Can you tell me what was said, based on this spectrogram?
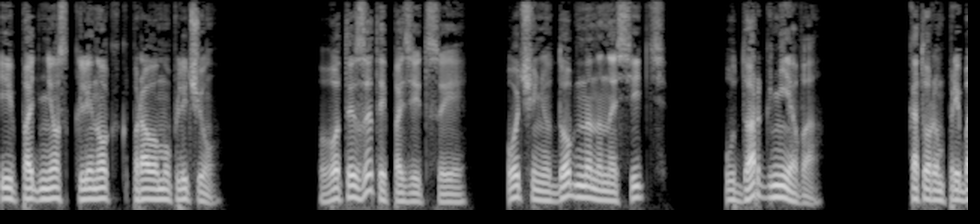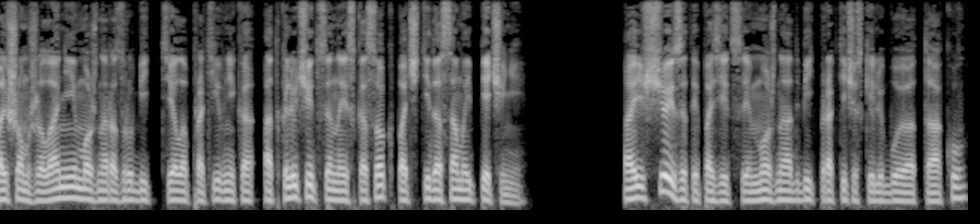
и поднес клинок к правому плечу. Вот из этой позиции очень удобно наносить удар гнева, которым при большом желании можно разрубить тело противника от ключицы наискосок почти до самой печени. А еще из этой позиции можно отбить практически любую атаку.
